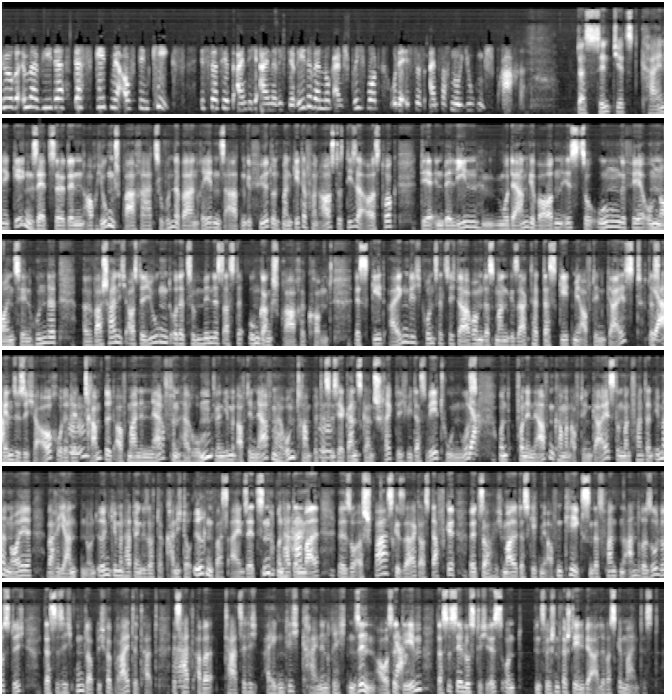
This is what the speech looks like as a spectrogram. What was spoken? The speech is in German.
Ich höre immer wieder, das geht mir auf den Keks. Ist das jetzt eigentlich eine richtige Redewendung, ein Sprichwort oder ist das einfach nur Jugendsprache? Das sind jetzt keine Gegensätze, denn auch Jugendsprache hat zu wunderbaren Redensarten geführt und man geht davon aus, dass dieser Ausdruck, der in Berlin modern geworden ist, so ungefähr um 1900, äh, wahrscheinlich aus der Jugend oder zumindest aus der Umgangssprache kommt. Es geht eigentlich grundsätzlich darum, dass man gesagt hat, das geht mir auf den Geist, das ja. kennen Sie sicher auch, oder der mhm. trampelt auf meinen Nerven herum. Wenn jemand auf den Nerven herumtrampelt, mhm. das ist ja ganz, ganz schrecklich, wie das wehtun muss. Ja. Und von den Nerven kann man auf den Geist und man fand dann immer neue Varianten. Und irgendjemand hat dann gesagt, da kann ich doch irgendwas einsetzen und hat dann mal äh, so aus Spaß gesagt, aus Dafke, jetzt sag ich mal, das geht mir auf den Keks. Und das fanden andere so lustig, dass es sich unglaublich verbreitet hat. Es hat aber tatsächlich eigentlich keinen rechten Sinn, außerdem, ja. dass es sehr lustig ist und inzwischen verstehen wir alle, was gemeint ist.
